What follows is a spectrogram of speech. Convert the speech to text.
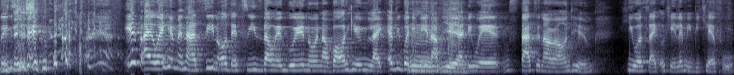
Reputation. if I were him and had seen all the tweets that were going on about him, like everybody being Mm, afraid yeah. that they were starting around him, he was like, okay, let me be careful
